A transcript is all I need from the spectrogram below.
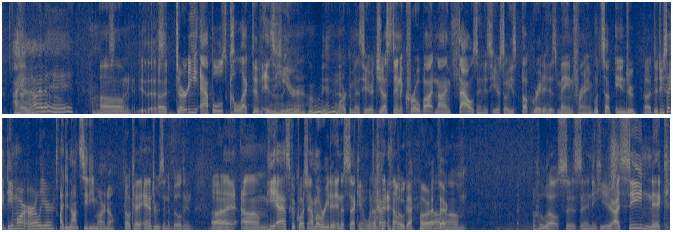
love me. Um, I can do this. Uh, Dirty Apples Collective is here. oh yeah. Markham is here. Justin Crowbot 9000 is here, so he's upgraded his mainframe. What's up, Andrew? Uh, did you say Demar earlier? I did not see Demar. No. Okay, Andrew's in the building. Uh, um, he asked a question. I'm gonna read it in a second. When I, Okay. All right. Fair. Um, who else is in here? I see Nick,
